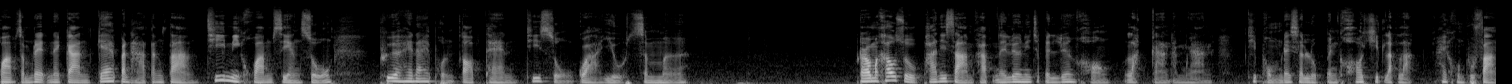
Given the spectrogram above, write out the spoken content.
ความสำเร็จในการแก้ปัญหาต่างๆ ที่มีความเสี่ยงสูง เพื่อให้ได้ผลตอบแทนที่สูงกว่าอยู่เสมอ เรามาเข้าสู่พาร์ทที่ 3 ครับ ในเรื่องนี้จะเป็นเรื่องของหลักการทำงาน ที่ผมได้สรุปเป็นข้อคิดหลักๆ ให้คุณผู้ฟัง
